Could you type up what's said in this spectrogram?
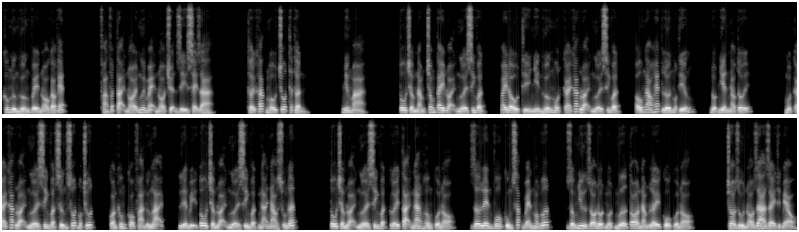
không ngừng hướng về nó gào thét. Phản phất tại nói ngươi mẹ nó chuyện gì xảy ra. Thời khắc mấu chốt thất thần. Nhưng mà tô trầm nắm trong tay loại người sinh vật, quay đầu thì nhìn hướng một cái khác loại người sinh vật, ấu ngao hét lớn một tiếng, đột nhiên nào tới. Một cái khác loại người sinh vật sửng sốt một chút, còn không có phản ứng lại, liền bị tô trầm loại người sinh vật ngã nhào xuống đất. Tô trầm loại người sinh vật cưới tại ngang hông của nó, giơ lên vô cùng sắc bén móng ướt giống như gió đột một mưa to nắm lấy cổ của nó. Cho dù nó da dày thịt béo,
